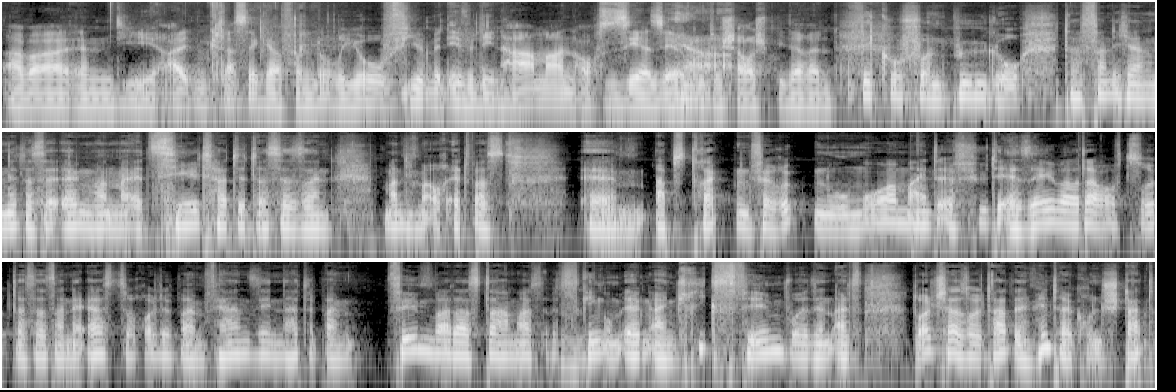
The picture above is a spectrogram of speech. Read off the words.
Aber ähm, die alten Klassiker von Loriot, viel mit Evelyn Hamann, auch sehr, sehr Ja. gute Schauspielerin. Vico von Bülow. Da fand ich ja nett, dass er irgendwann mal erzählt hatte, dass er seinen manchmal auch etwas ähm, abstrakten, verrückten Humor meinte, er führte er selber darauf zurück, dass er seine erste Rolle beim Fernsehen hatte. Beim Film war das damals. Es ging um irgendeinen Kriegsfilm, wo er dann als deutscher Soldat im Hintergrund stand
